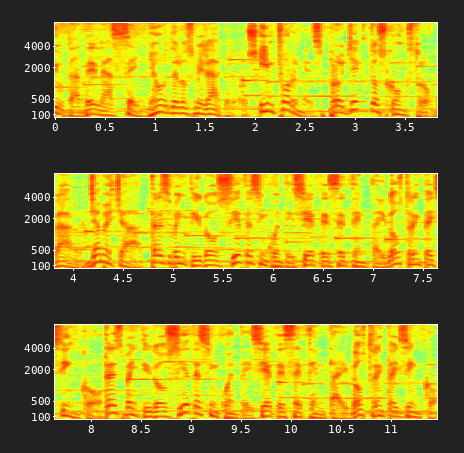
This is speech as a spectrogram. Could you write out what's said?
Ciudadela Señor de los Milagros. Informes, proyectos Construgar. Llame ya 322-757-7235. 322-757-7235.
